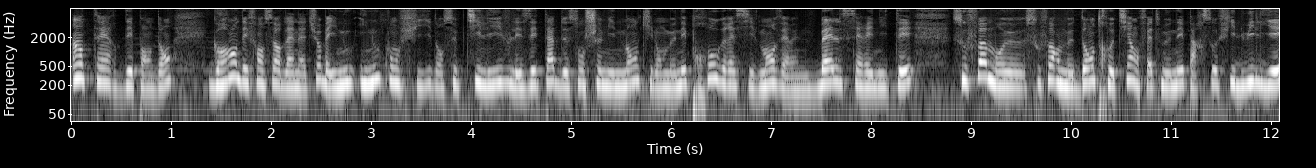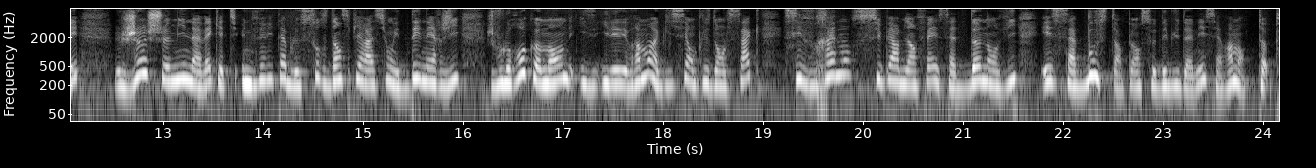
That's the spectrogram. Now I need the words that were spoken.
interdépendants. Grand défenseur de la nature, bah, il, nous, il nous confie dans ce petit livre les étapes de son cheminement qui l'ont mené progressivement vers une belle sérénité sous forme, euh, sous forme d'entretien en fait mené par Sophie L'Huillier. Je chemine avec est une véritable source d'inspiration et d'énergie. Je vous le recommande. Il, il est vraiment à glisser en plus dans le sac. C'est vraiment super bien fait et ça donne envie et ça booste un peu en ce début d'année. C'est vraiment top.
